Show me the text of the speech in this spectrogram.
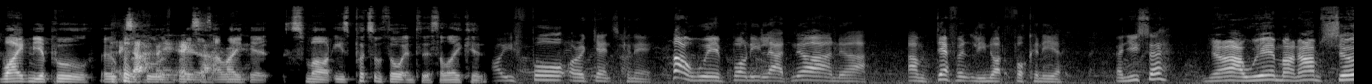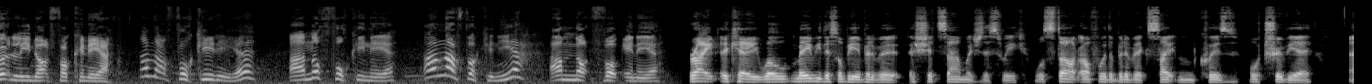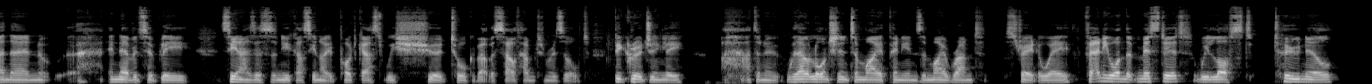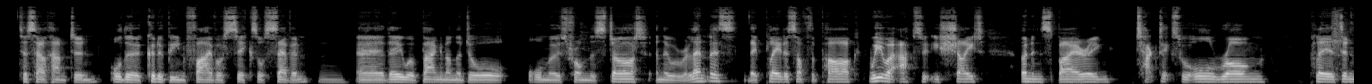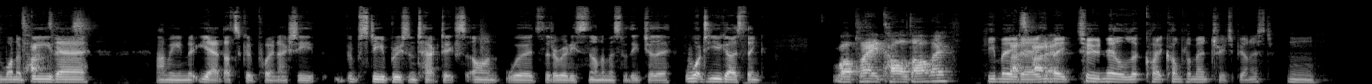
Widen your pool. Open Exactly, the pool exactly. I like it. Smart. He's put some thought into this. I like it. Are you for or against Kinnear? Oh, we're Bonnie lad. Nah, nah. I'm definitely not fucking here. And you, sir? Nah, we're man. I'm certainly not fucking here. I'm not fucking here. I'm not fucking here. I'm not fucking here. I'm not fucking here. Right, okay, well, maybe this will be a bit of a, a shit sandwich this week. We'll start off with a bit of exciting quiz or trivia, and then uh, inevitably, seeing as this is a Newcastle United podcast, we should talk about the Southampton result. Begrudgingly, I don't know, without launching into my opinions and my rant straight away. For anyone that missed it, we lost 2 0 to Southampton, although it could have been 5 or 6 or 7. Uh, they were banging on the door almost from the start, and they were relentless. They played us off the park. We were absolutely shite, uninspiring. Tactics were all wrong. Players didn't want to be there. I mean, yeah, that's a good point, actually. Steve Bruce and tactics aren't words that are really synonymous with each other. What do you guys think? Well played, Karl Darlow. He made uh, he it. made two 0 look quite complimentary, to be honest.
